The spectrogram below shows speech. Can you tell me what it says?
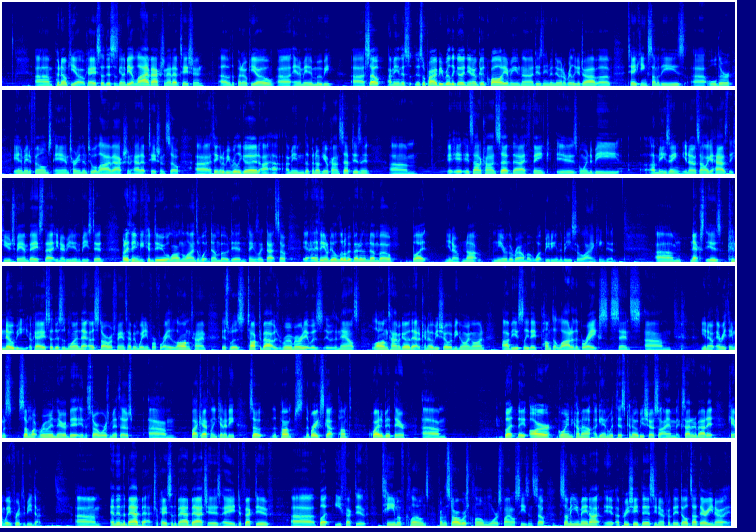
Um, Pinocchio. Okay, so this is going to be a live action adaptation of the Pinocchio uh, animated movie. Uh, so I mean, this this will probably be really good. You know, good quality. I mean, uh, Disney's been doing a really good job of taking some of these uh, older animated films and turning them to a live action adaptation. So uh, I think it'll be really good. I, I, I mean, the Pinocchio concept isn't. Um, it, it's not a concept that I think is going to be amazing. You know, it's not like it has the huge fan base that you know Beauty and the Beast did, but I think it could do along the lines of what Dumbo did and things like that. So I think it'll do a little bit better than Dumbo, but you know, not near the realm of what Beauty and the Beast or The Lion King did. Um, next is Kenobi. Okay, so this is one that us Star Wars fans have been waiting for for a long time. This was talked about, it was rumored, it was it was announced long time ago that a Kenobi show would be going on obviously they've pumped a lot of the brakes since um, you know everything was somewhat ruined there a bit in the Star Wars mythos um, by Kathleen Kennedy. So the pumps, the brakes got pumped quite a bit there. Um, but they are going to come out again with this Kenobi show, so I am excited about it. Can't wait for it to be done. Um, and then the Bad Batch. Okay, so the Bad Batch is a defective uh, but effective team of clones from the Star Wars Clone Wars final season. So some of you may not eh, appreciate this. You know, for the adults out there, you know, eh,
